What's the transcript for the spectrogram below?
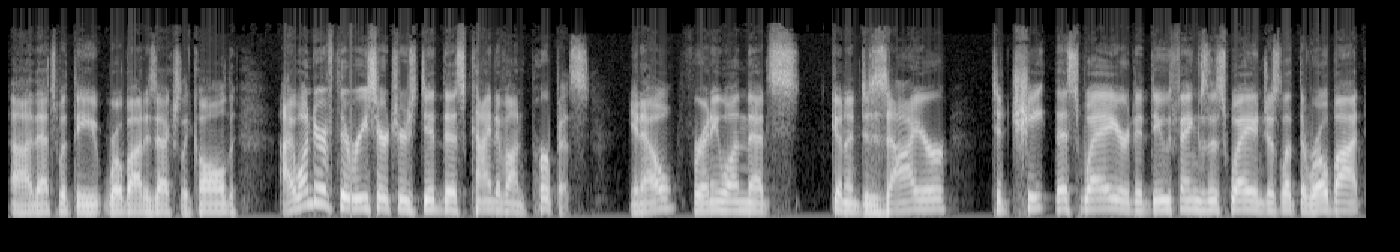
Uh, that's what the robot is actually called. I wonder if the researchers did this kind of on purpose, you know, for anyone that's going to desire to cheat this way or to do things this way and just let the robot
